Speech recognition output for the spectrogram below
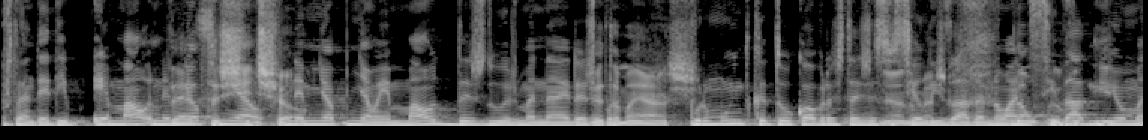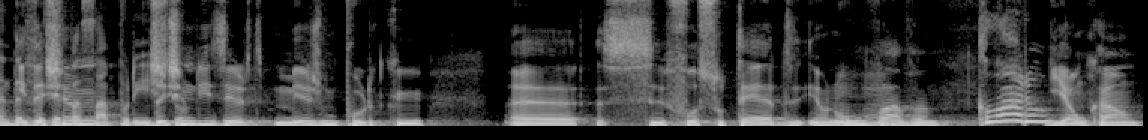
Portanto, é tipo, é mau, na minha, That's a opinião, na minha opinião, é mau das duas maneiras. Eu porque também acho. Por muito que a tua cobra esteja Não, não socializada, não há necessidade vou- e- nenhuma de a fazer passar por isto. Deixa-me dizer-te, mesmo porque ah, se fosse o Ted, eu Uhum. não o levava. Claro! E é um cão.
